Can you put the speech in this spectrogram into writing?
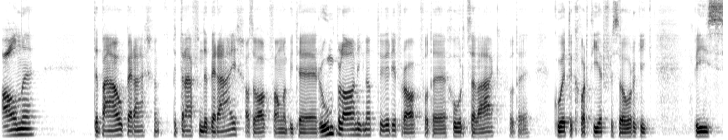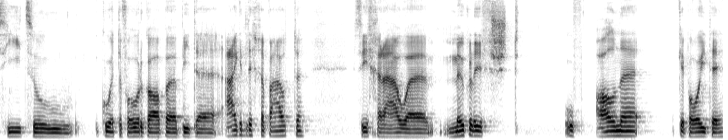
allen den Bau betreffenden Bereich, also angefangen bei der Raumplanung natürlich, Frage von der kurzen Weg, von der guten Quartierversorgung, bis hin zu guten Vorgaben bei den eigentlichen Bauten. Sicher auch äh, möglichst auf allen Gebäuden,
